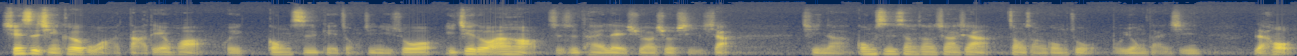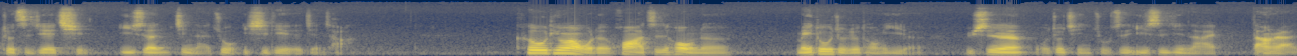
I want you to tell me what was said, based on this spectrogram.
先是请客户啊打电话回公司给总经理说，一切都安好，只是太累需要休息一下，请啊公司上上下下照常工作，不用担心。然后就直接请医生进来做一系列的检查。客户听完我的话之后呢，没多久就同意了。于是呢，我就请主治医师进来。当然，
